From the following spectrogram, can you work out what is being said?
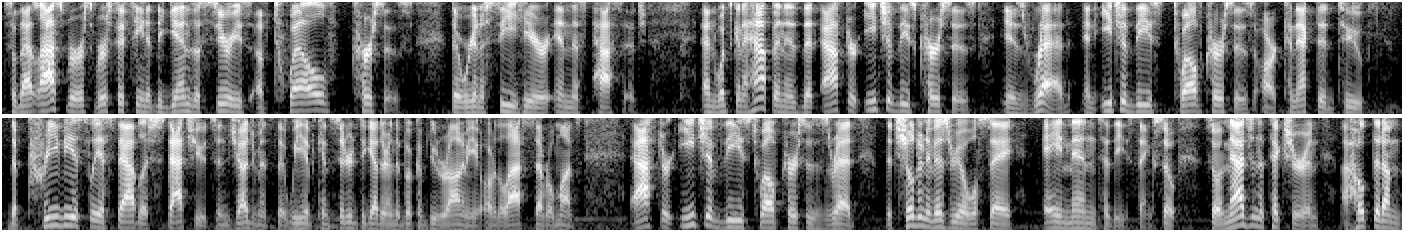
So, that last verse, verse 15, it begins a series of 12 curses that we're going to see here in this passage. And what's going to happen is that after each of these curses is read, and each of these 12 curses are connected to the previously established statutes and judgments that we have considered together in the book of Deuteronomy over the last several months. After each of these 12 curses is read, the children of Israel will say, Amen to these things. So, so imagine the picture, and I hope that I'm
